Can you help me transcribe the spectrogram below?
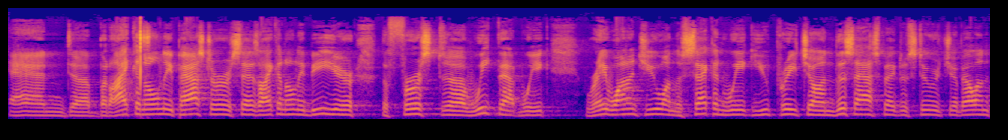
And, uh, but I can only, pastor says, I can only be here the first uh, week that week. Ray, why don't you on the second week, you preach on this aspect of stewardship. Ellen,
